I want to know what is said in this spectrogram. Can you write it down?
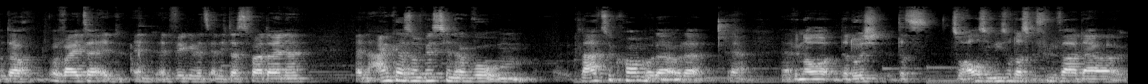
und auch weiterentwickeln letztendlich. Das war deine, dein Anker so ein bisschen irgendwo, um klarzukommen oder, oder ja, ja. Genau, dadurch, dass zu Hause nie so das Gefühl war, da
